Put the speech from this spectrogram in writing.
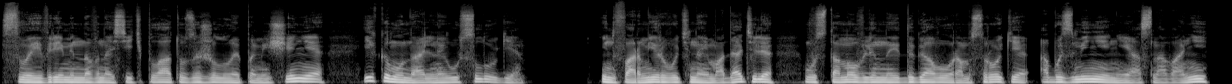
своевременно вносить плату за жилое помещение и коммунальные услуги информировать наймодателя в установленные договором сроки об изменении оснований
